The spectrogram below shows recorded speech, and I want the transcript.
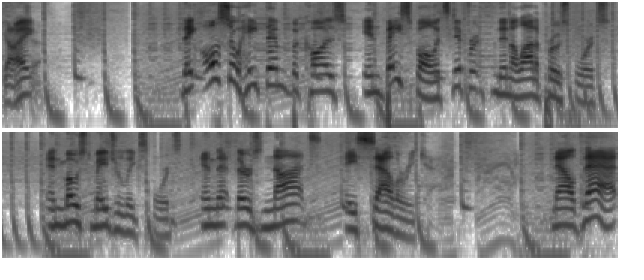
Gotcha. right? They also hate them because in baseball, it's different than a lot of pro sports and most major league sports in that there's not a salary cap. Now, that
